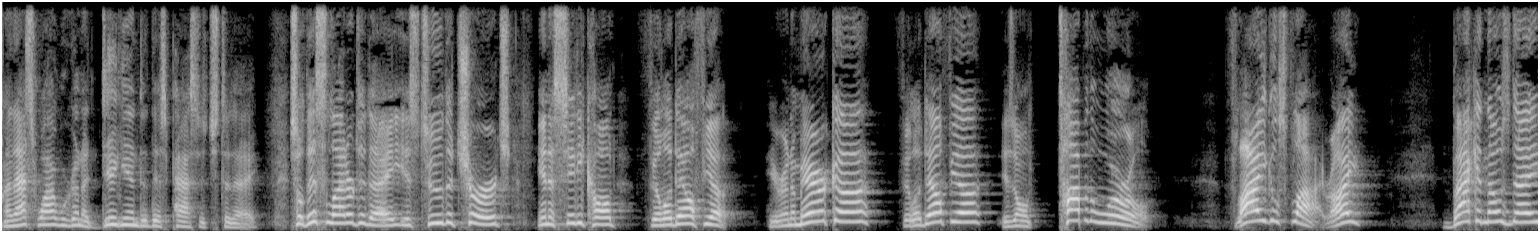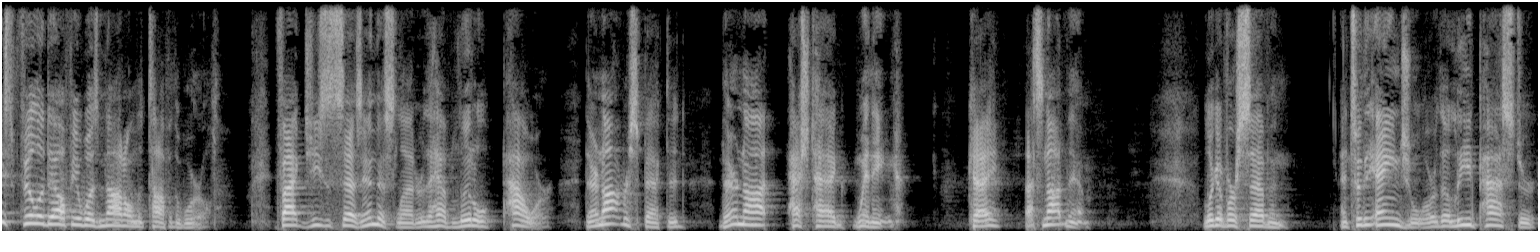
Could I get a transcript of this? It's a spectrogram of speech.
And that's why we're going to dig into this passage today. So, this letter today is to the church in a city called Philadelphia. Here in America, Philadelphia is on top of the world. Fly, Eagles, fly, right? Back in those days, Philadelphia was not on the top of the world. Fact, Jesus says in this letter, they have little power. They're not respected. They're not hashtag winning. Okay? That's not them. Look at verse 7. And to the angel or the lead pastor,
